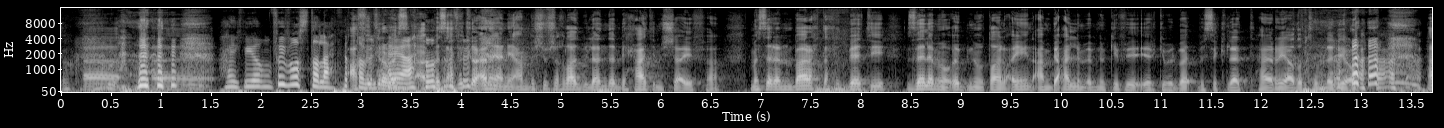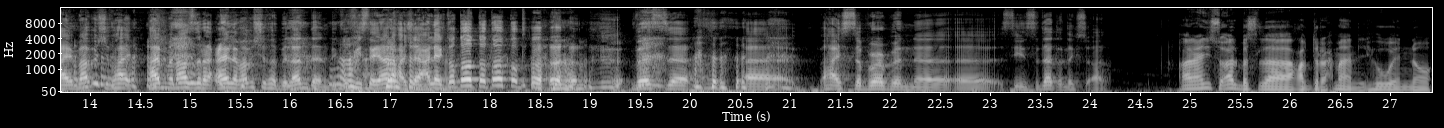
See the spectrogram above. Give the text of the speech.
ثقة. آه، آه، هاي في في مصطلح ثقة على فكرة بالحياة. بس بس على فكرة أنا يعني عم بشوف شغلات بلندن بحياتي مش شايفها. مثلا امبارح تحت بيتي زلمة وابنه طالعين عم بيعلم ابنه كيف يركب البسكليت هاي رياضتهم لليوم. هاي ما بشوف هاي هاي مناظر العيلة ما بشوفها بلندن. بيكون في سيارة جاي عليك. طط طط طط طط. بس آه، آه، هاي ال suburban scene سداد عندك سؤال؟ أنا عندي سؤال بس لعبد الرحمن اللي هو إنه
